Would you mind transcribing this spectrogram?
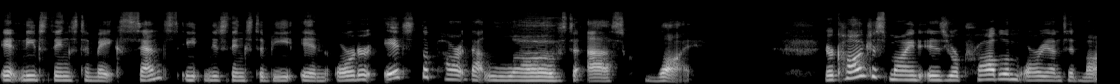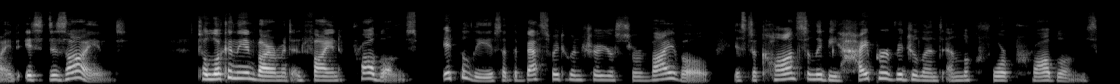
It needs things to make sense. It needs things to be in order. It's the part that loves to ask why. Your conscious mind is your problem oriented mind. It's designed to look in the environment and find problems. It believes that the best way to ensure your survival is to constantly be hyper vigilant and look for problems.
